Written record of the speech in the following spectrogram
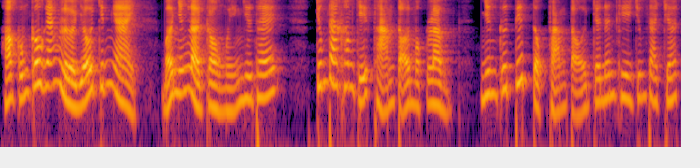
Họ cũng cố gắng lừa dối chính Ngài bởi những lời cầu nguyện như thế. Chúng ta không chỉ phạm tội một lần, nhưng cứ tiếp tục phạm tội cho đến khi chúng ta chết.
